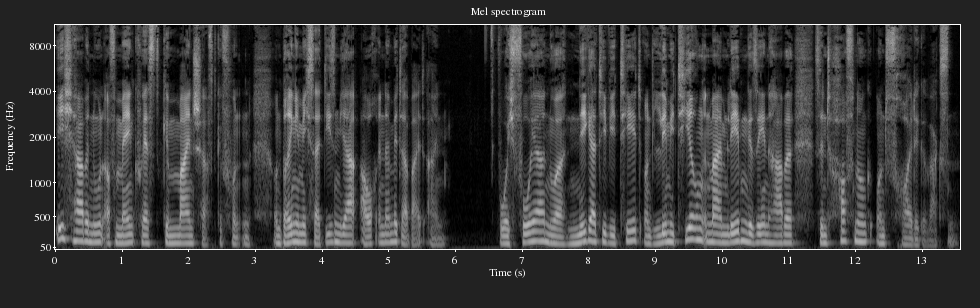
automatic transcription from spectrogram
Ich habe nun auf Main Quest Gemeinschaft gefunden und bringe mich seit diesem Jahr auch in der Mitarbeit ein. Wo ich vorher nur Negativität und Limitierung in meinem Leben gesehen habe, sind Hoffnung und Freude gewachsen.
